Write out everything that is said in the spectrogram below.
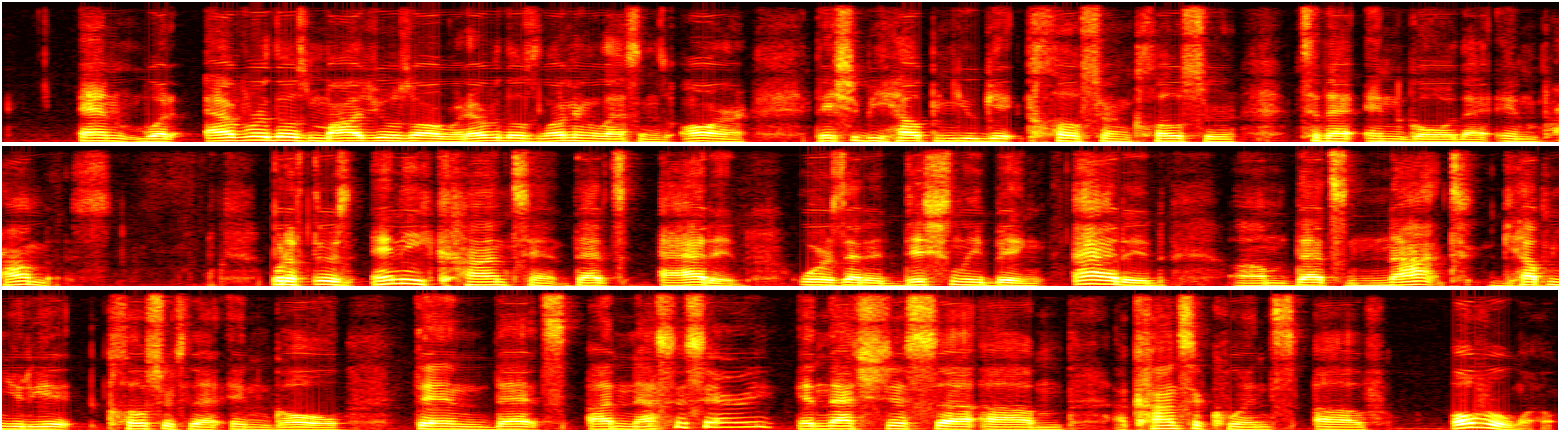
And whatever those modules are, whatever those learning lessons are, they should be helping you get closer and closer to that end goal, that end promise. But if there's any content that's added or is that additionally being added um, that's not helping you to get closer to that end goal, then that's unnecessary. And that's just a, um, a consequence of overwhelm.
